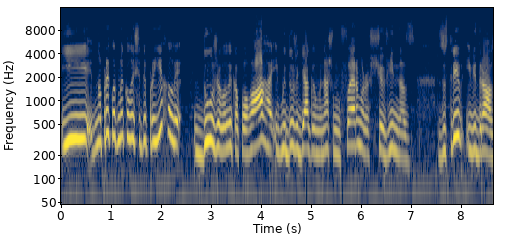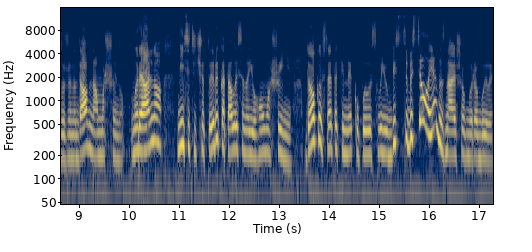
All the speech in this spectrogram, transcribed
І, наприклад, ми коли сюди приїхали, дуже велика повага, і ми дуже дякуємо нашому фермеру, що він нас зустрів і відразу ж надав нам машину. Ми реально місяці чотири каталися на його машині, доки все-таки не купили свою. Без, без цього я не знаю, що б ми робили.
